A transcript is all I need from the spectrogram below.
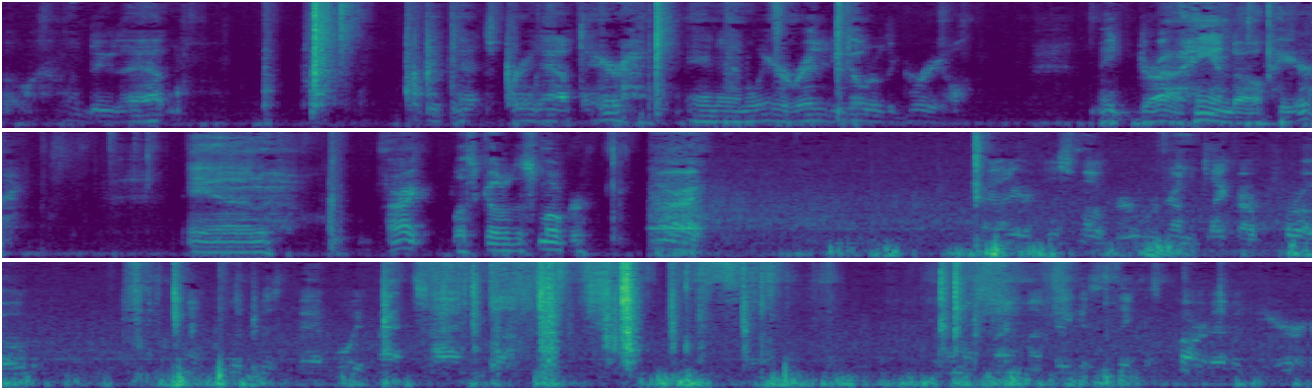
So I'll do that. Get that spread out there. And then we are ready to go to the grill. Need to dry hand off here. And all right, let's go to the smoker. All right. Out here at the smoker, we're going to take our probe and put this bad boy fat side up. I'm going to find my biggest, thickest part of it here.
